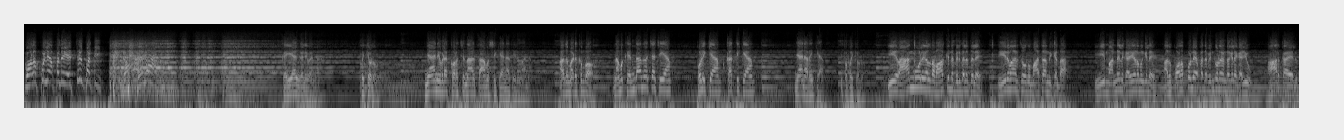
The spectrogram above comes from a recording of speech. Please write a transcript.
കൊളപ്പുള്ളി അപ്പന്റെ എച്ചിൽ പട്ടി. കയ്യാങ്കളി വേണ്ട. പൊയ്ക്കോളൂ ഞാൻ ഇവിടെ കുറച്ചു നാൾ താമസിക്കാനാ തീരുമാനം. അത് മടുക്കുമ്പോ നമുക്ക് എന്താന്ന് വെച്ചാ ചെയ്യാം? പൊളിക്കാം കത്തിക്കാം. ഞാൻ അറിയിക്കാം. ഇപ്പൊ പൊയ്ക്കോളൂ. ഈ റാൻമൂളികളുടെ വാക്കിന്റെ പിൻബലത്തിൽ തീരുമാനിച്ചൊന്നും മാറ്റാൻ നിൽക്കണ്ട. ഈ മണ്ണിൽ കഴിയണമെങ്കിൽ അത് കൊളപ്പുള്ളി അപ്പന്റെ പിന്തുണ ഉണ്ടെങ്കിലേ കഴിയൂ. ആർക്കായാലും.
